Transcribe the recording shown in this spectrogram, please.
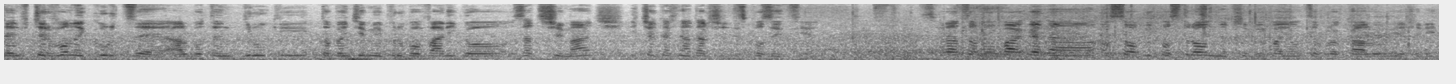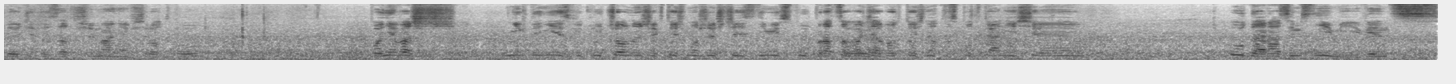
ten w czerwonej kurtce albo ten drugi, to będziemy próbowali go zatrzymać i czekać na dalsze dyspozycje. Zwracam uwagę na osoby postronne przebywające w lokalu, jeżeli dojdzie do zatrzymania w środku, ponieważ nigdy nie jest wykluczone, że ktoś może jeszcze z nimi współpracować albo ktoś na to spotkanie się uda razem z nimi, więc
